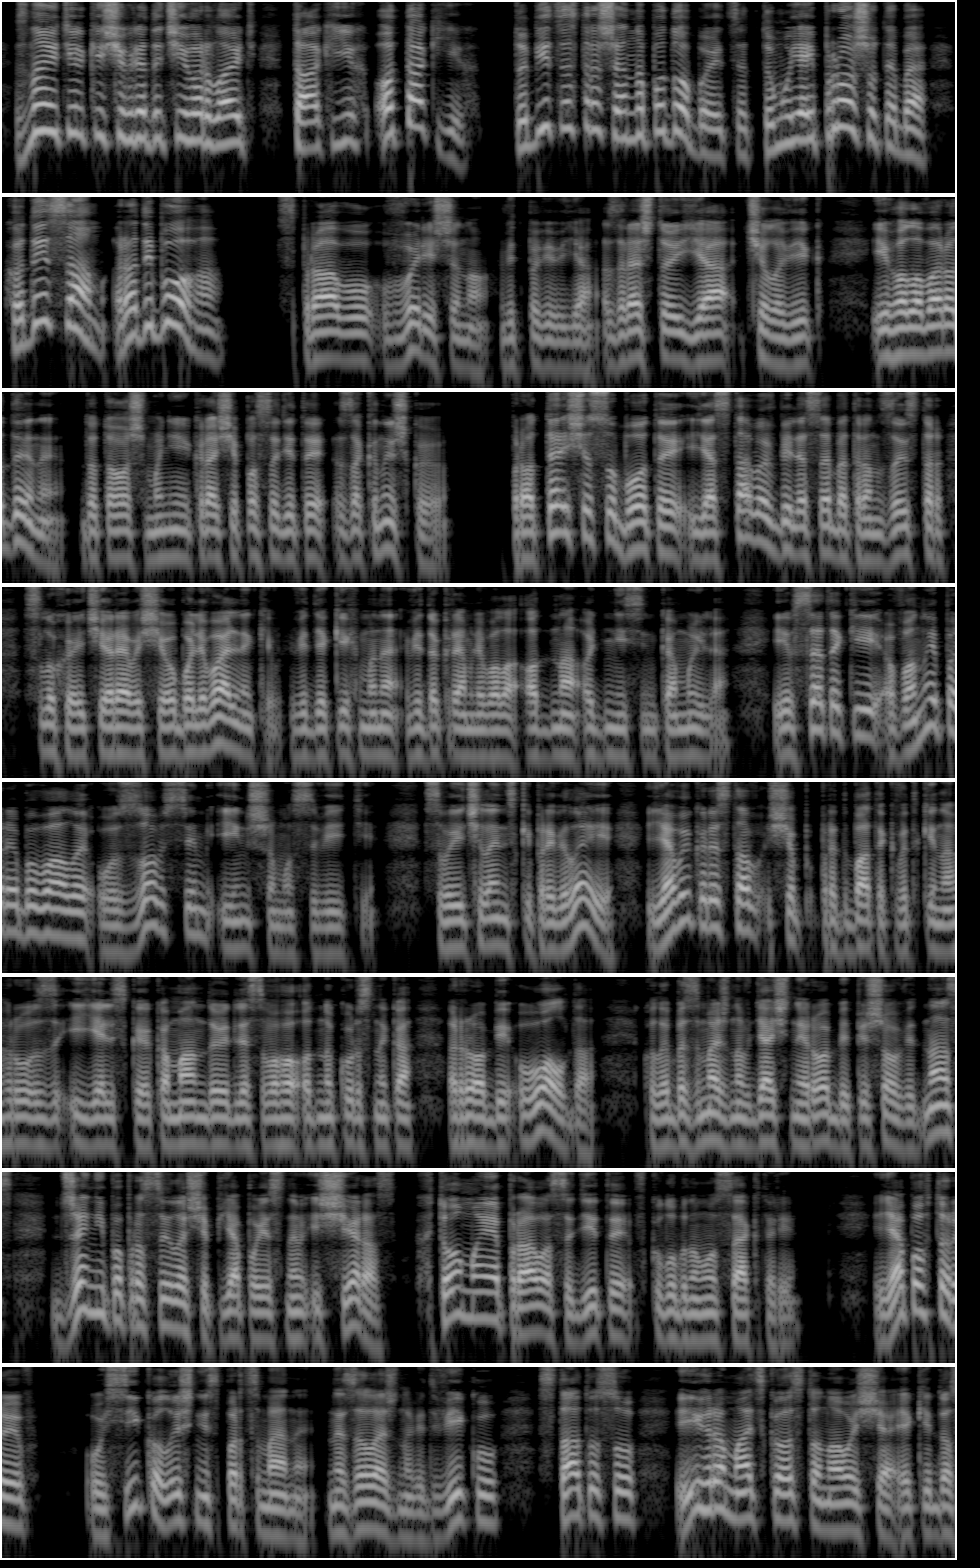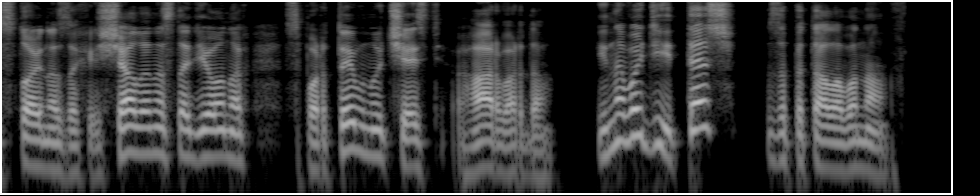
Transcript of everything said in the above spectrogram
Знаю тільки, що глядачі горлають так їх, отак їх. Тобі це страшенно подобається, тому я й прошу тебе, ходи сам, ради Бога. Справу вирішено, відповів я. Зрештою, я чоловік і голова родини, до того ж мені краще посидіти за книжкою. Про те, що суботи я ставив біля себе транзистор, слухаючи ревище оболівальників, від яких мене відокремлювала одна однісінька миля, і все-таки вони перебували у зовсім іншому світі. Свої членські привілеї я використав, щоб придбати квитки на гру з ієльською командою для свого однокурсника Робі Уолда. Коли безмежно вдячний Робі пішов від нас, Дженні попросила, щоб я пояснив іще раз, хто має право сидіти в клубному секторі. Я повторив усі колишні спортсмени, незалежно від віку, статусу і громадського становища, які достойно захищали на стадіонах спортивну честь Гарварда. І на воді теж? запитала вона.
